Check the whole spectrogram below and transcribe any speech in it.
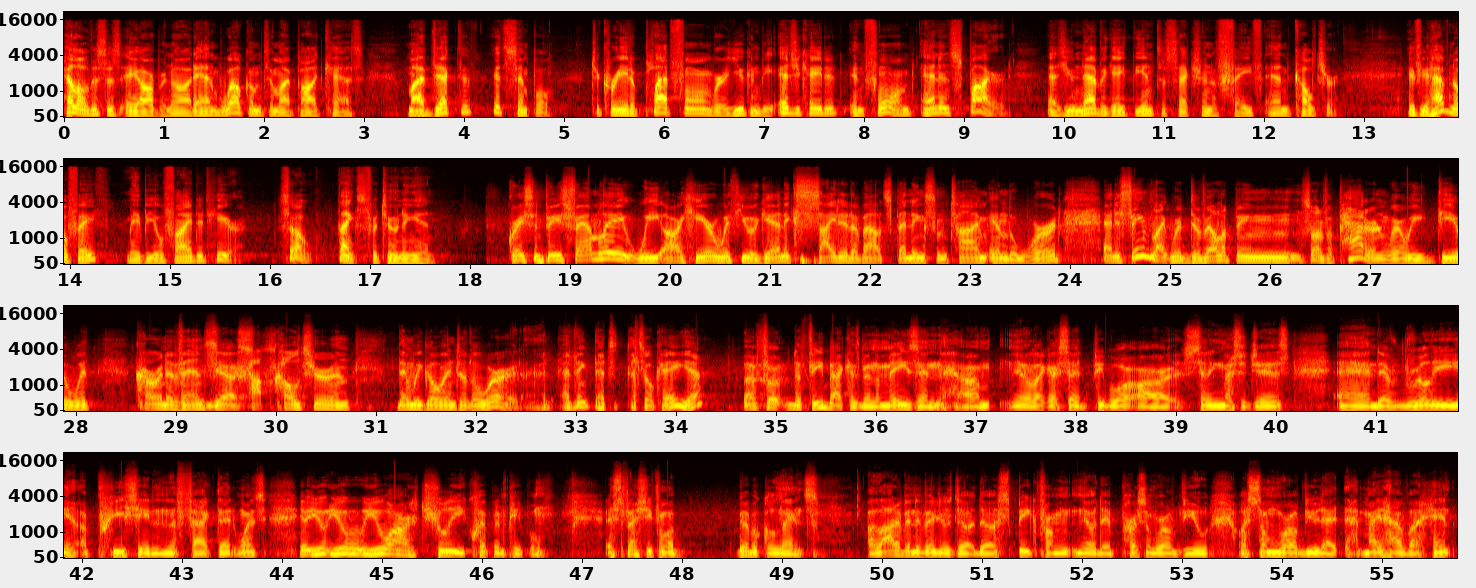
Hello, this is A.R. Bernard, and welcome to my podcast. My objective? It's simple to create a platform where you can be educated, informed, and inspired as you navigate the intersection of faith and culture. If you have no faith, maybe you'll find it here. So, thanks for tuning in. Grace and Peace family, we are here with you again, excited about spending some time in the Word. And it seems like we're developing sort of a pattern where we deal with current events, yes. pop culture, and then we go into the Word. I, I think that's, that's okay, yeah? Uh, the feedback has been amazing. Um, you know, like I said, people are sending messages, and they're really appreciating the fact that once you know, you you you are truly equipping people, especially from a biblical lens. A lot of individuals they'll, they'll speak from you know their personal worldview or some worldview that might have a hint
